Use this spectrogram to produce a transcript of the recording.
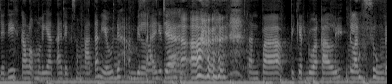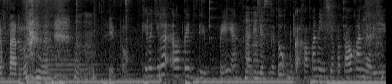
Jadi kalau ngelihat ada kesempatan ya udah ambil so, aja. gitu ya? tanpa pikir dua kali langsung daftar. Gitu. Kira-kira LPDP tadi biasanya tuh buka kapan nih? Siapa tahu kan dari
